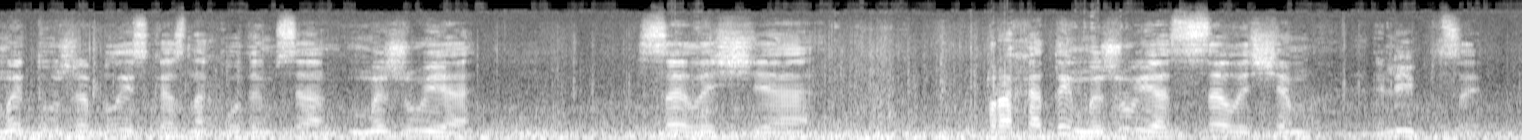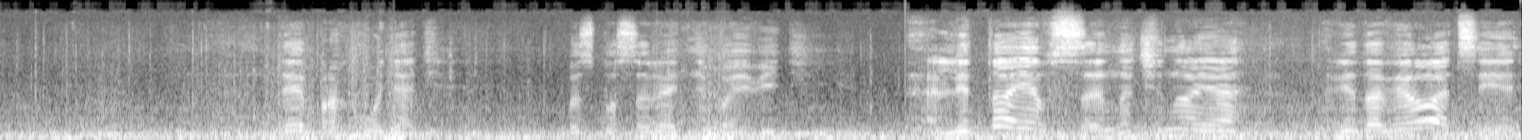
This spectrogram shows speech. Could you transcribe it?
Ми дуже близько знаходимося, межує селище Проходи, межує з селищем Ліпці, де проходять безпосередньо бойові дії. Літає все, починає від авіації е,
